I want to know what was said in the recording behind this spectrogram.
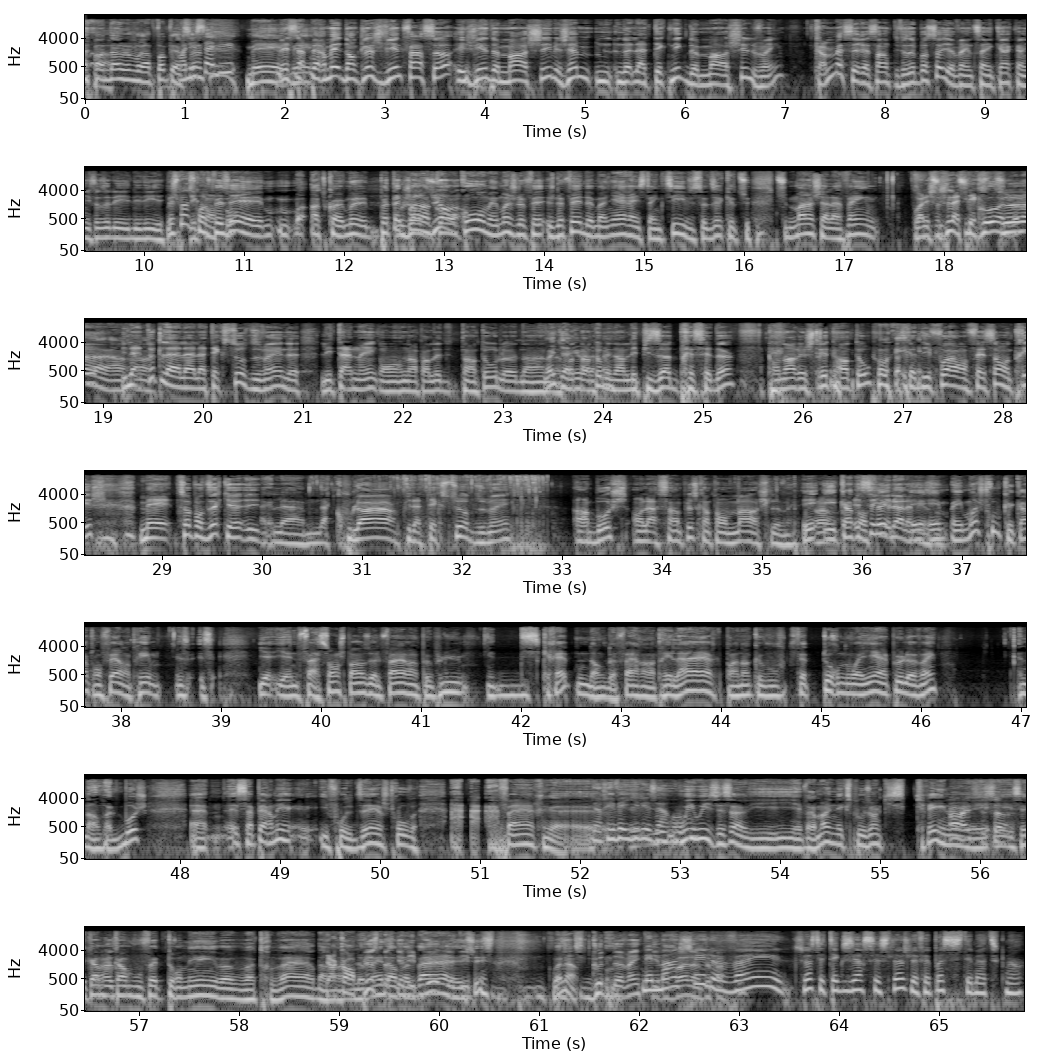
on nommerai pas. pas On personne. les salue. Mais, Mais, ça permet. Donc là, je viens de faire ça et je viens de mâcher, mais j'aime la technique de mâcher le vin. Quand même assez récente. Il faisait pas ça il y a 25 ans quand il faisait des. des- des- Mais je pense qu'on le concours. faisait, en tout cas, peut-être pas Aujourd'hui, dans on- concours, mais moi, je le fais, je le fais de manière instinctive. C'est-à-dire que tu, tu manges à la fin. Pour aller chercher la tu texture, en- et la- en- toute la, la- la texture du vin, le- les tanins, qu'on en parlait tantôt, là, dans, Oui, pas tantôt, mais dans l'épisode précédent, qu'on a enregistré tantôt, Oui. parce que des fois, on fait ça, on triche. Mais ça pour dire que la, la couleur puis la texture du vin en bouche, on la sent plus quand on mâche le vin. Et, Alors, et quand on fait, à la et, et- et moi, je trouve que quand on fait entrer, y, il y a une façon, je pense, de le faire un peu plus discrète, donc de faire entrer l'air pendant que vous faites tournoyer un peu le vin dans votre bouche. Euh, ça permet, il faut le dire, je trouve, à, à- à faire... euh, De réveiller les arômes. Oui, oui, c'est ça. Il il y a vraiment une explosion qui se crée. Là, Ah ouais, c'est Et- ça. et c'est comme quand vous faites tourner vo- votre verre dans Puis encore le plus vin parce dans qu'il y a des votre bulles, verre. il y a des petites, Voilà. petites gouttes de vin Mais qui mâcher peu le partout. vin, tu vois, cet exercice-là, je le fais pas systématiquement.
